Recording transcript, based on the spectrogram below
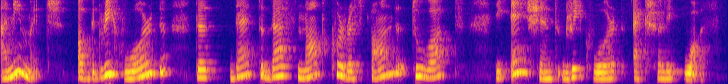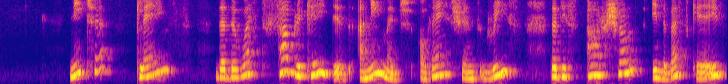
an image of the Greek world that, that does not correspond to what the ancient Greek world actually was. Nietzsche claims that the West fabricated an image of ancient Greece that is partial in the best case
